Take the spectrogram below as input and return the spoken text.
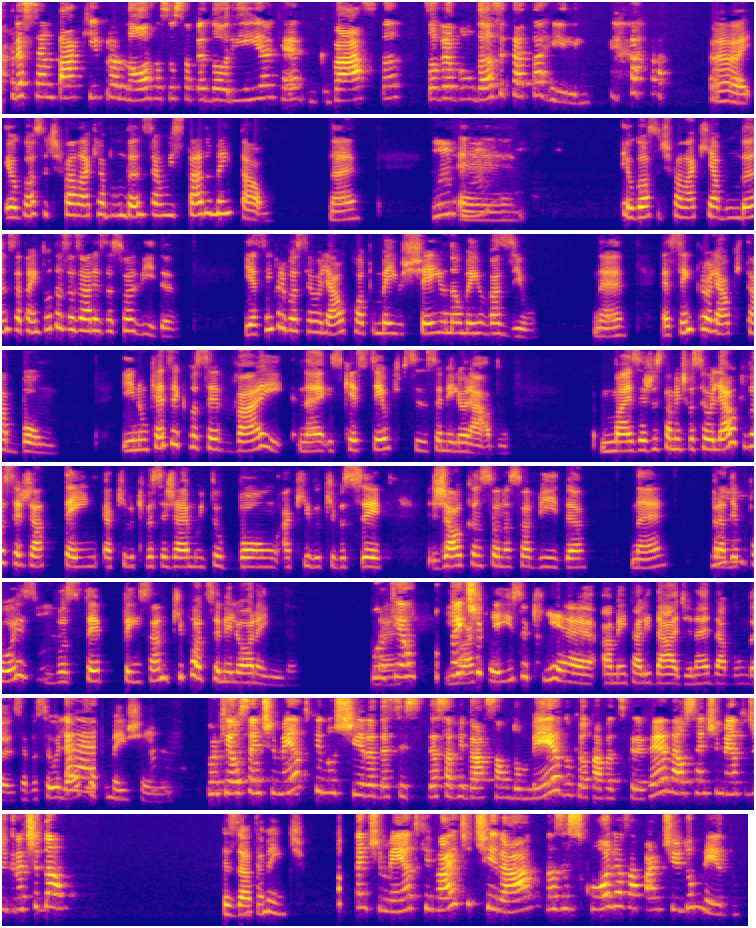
acrescentar aqui para nós, na sua sabedoria, que é vasta, sobre abundância e teta healing. ah, eu gosto de falar que abundância é um estado mental, né? Uhum. É, eu gosto de falar que a abundância está em todas as áreas da sua vida. E é sempre você olhar o copo meio cheio, não meio vazio, né? É sempre olhar o que está bom. E não quer dizer que você vai, né, esquecer o que precisa ser melhorado mas é justamente você olhar o que você já tem, aquilo que você já é muito bom, aquilo que você já alcançou na sua vida, né? Para uhum. depois você pensar no que pode ser melhor ainda. Porque né? eu, e eu acho que é isso que é a mentalidade, né, da abundância, é você olhar é. o copo meio cheio. Porque o sentimento que nos tira desse, dessa vibração do medo que eu estava descrevendo é o sentimento de gratidão. Exatamente sentimento que vai te tirar das escolhas a partir do medo.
